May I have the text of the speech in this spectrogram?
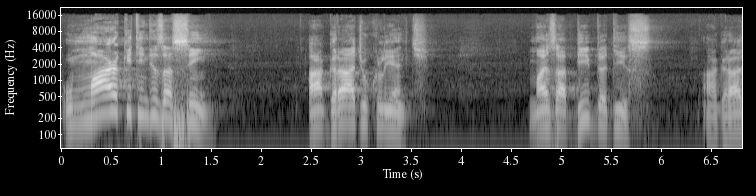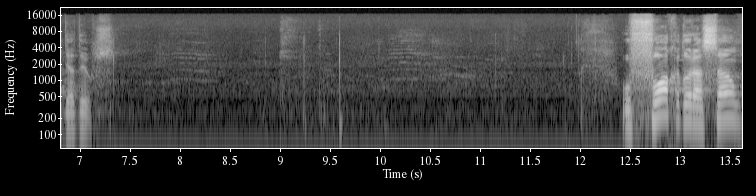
O marketing diz assim: agrade o cliente. Mas a Bíblia diz: agrade a Deus. O foco da oração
